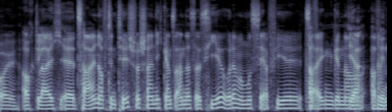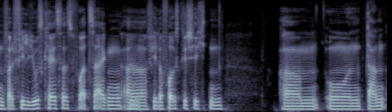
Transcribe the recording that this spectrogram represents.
Voll. Auch gleich äh, Zahlen auf den Tisch, wahrscheinlich ganz anders als hier, oder? Man muss sehr viel zeigen, genau. Ja, auf jeden Fall viel Use Cases vorzeigen, Ja. äh, viel Erfolgsgeschichten ähm, und dann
